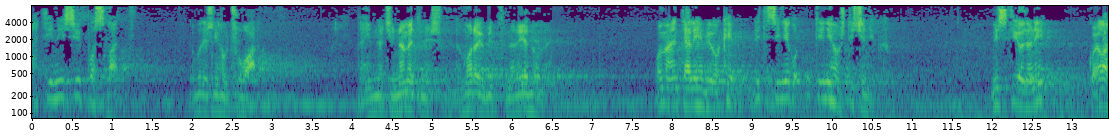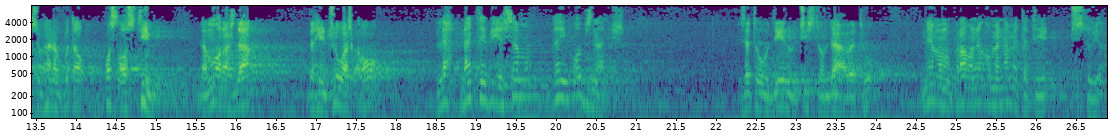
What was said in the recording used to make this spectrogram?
a ti nisi poslat da budeš njihov čuvar da im znači nametneš da moraju biti na jednome وما أنت عليهم بوكيل niti si njegov, ti njihov štićenik nisi ti od oni koji Allah subhanahu wa poslao s tim da moraš da da im čuvaš kao la, na tebi je samo da im obznaniš i zato u dinu čistom davetu nemamo pravo nekome nametati čistu vjeru.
